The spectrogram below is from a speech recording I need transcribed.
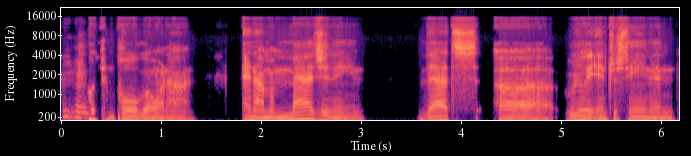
mm-hmm. push and pull going on. And i'm imagining that's a really interesting and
